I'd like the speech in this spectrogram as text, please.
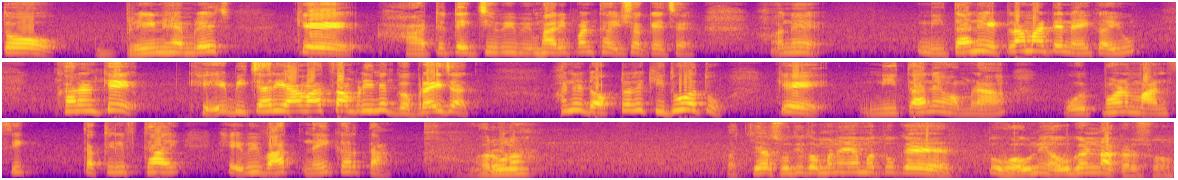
તો બ્રેન હેમરેજ કે હાર્ટ એટેક જેવી બીમારી પણ થઈ શકે છે. અને નીતાને એટલા માટે નહીં કહ્યું, કારણ કે એ બિચારી આ વાત સાંભળીને ગભરાઈ જાત. અને ડૉક્ટરે કીધું હતું કે નીતાને હમણાં કોઈ પણ માનસિક તકલીફ થાય એવી વાત નહીં કરતા. અરુણા અત્યાર સુધી તો મને એમ હતું કે તું વહુની અવગણના કરશો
